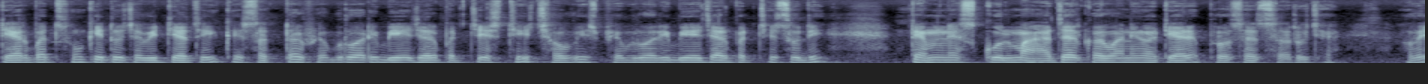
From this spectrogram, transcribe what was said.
ત્યારબાદ શું કીધું છે વિદ્યાર્થી? કે સત્તર ફેબ્રુઆરી બે હજાર પચીસથી છવ્વીસ ફેબ્રુઆરી બે હજાર પચીસ સુધી તેમને સ્કૂલમાં હાજર કરવાની અત્યારે પ્રોસેસ શરૂ છે. હવે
